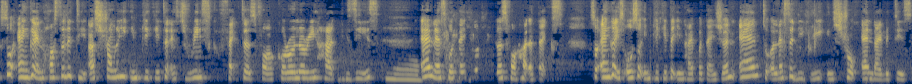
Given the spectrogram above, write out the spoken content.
So anger and hostility are strongly implicated as risk factors for coronary heart disease and as potential triggers for heart attacks. So anger is also implicated in hypertension and to a lesser degree in stroke and diabetes.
